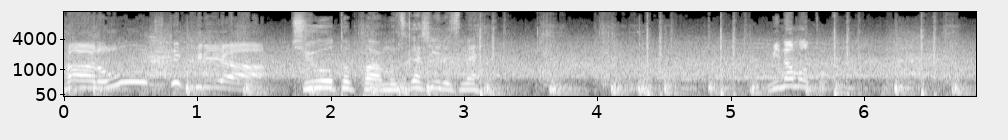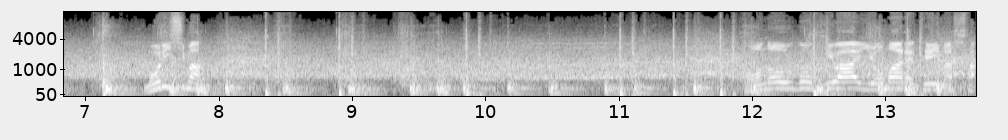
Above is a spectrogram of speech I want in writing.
かろうじてクリア。中央突破は難しいですね。源。森島。この動きは読まれていました。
